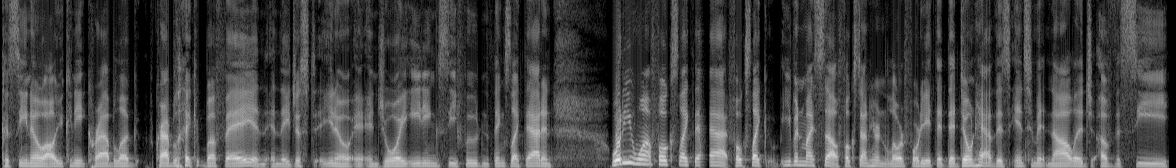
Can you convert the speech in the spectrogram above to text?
casino, all you can eat crab leg crab leg buffet, and, and they just you know enjoy eating seafood and things like that. And what do you want folks like that? Folks like even myself, folks down here in the lower 48 that, that don't have this intimate knowledge of the sea,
